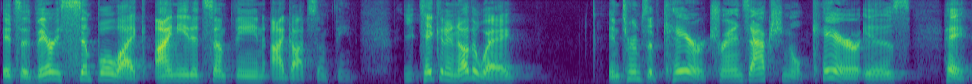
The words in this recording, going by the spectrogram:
It's a very simple, like, I needed something, I got something. You take it another way, in terms of care, transactional care is hey,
